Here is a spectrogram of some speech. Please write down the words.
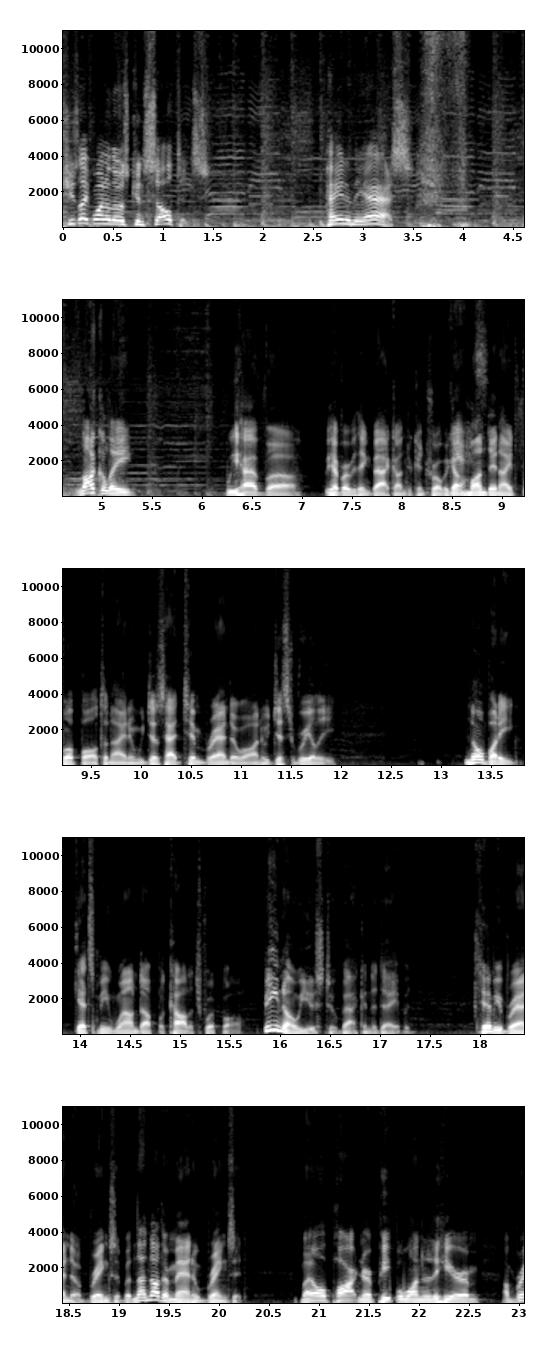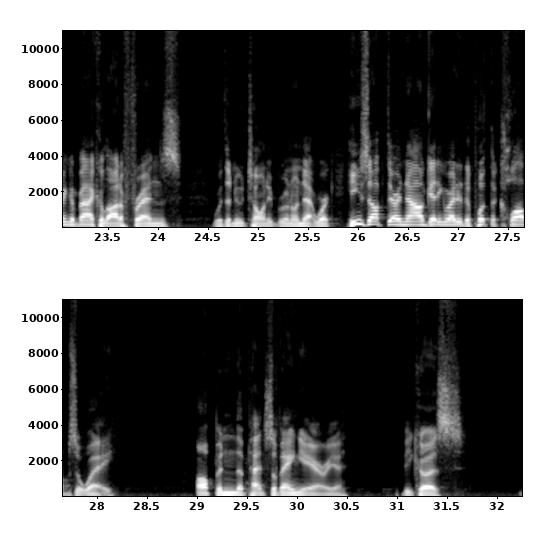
She's like one of those consultants. Pain in the ass. Luckily, we have uh, we have everything back under control. We got Yes. Monday Night Football tonight, and we just had Tim Brando on, who just really nobody gets me wound up with college football. Bino used to back in the day, but Timmy Brando brings it. But another man who brings it. My old partner, people wanted to hear him. I'm bringing back a lot of friends with the new Tony Bruno Network. He's up there now, getting ready to put the clubs away up in the Pennsylvania area because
